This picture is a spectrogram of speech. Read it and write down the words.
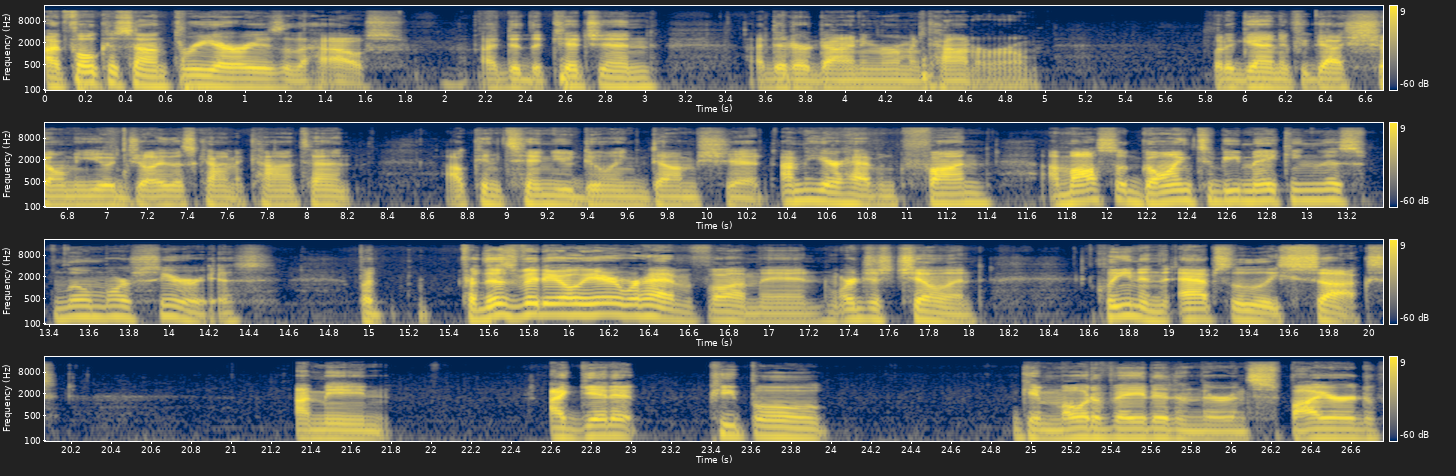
I focus on three areas of the house. I did the kitchen, I did our dining room and counter room. But again, if you guys show me you enjoy this kind of content, I'll continue doing dumb shit. I'm here having fun. I'm also going to be making this a little more serious. But for this video here, we're having fun, man. We're just chilling. Cleaning absolutely sucks. I mean, I get it. People get motivated and they're inspired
